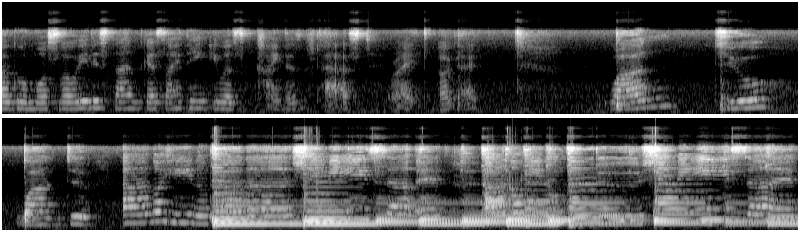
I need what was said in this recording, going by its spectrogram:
I'll go more slowly this time because I think it was kind of fast, right? Okay. One, two, one, two. あの日の悲しみさえ、あの日の苦しみさえ、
